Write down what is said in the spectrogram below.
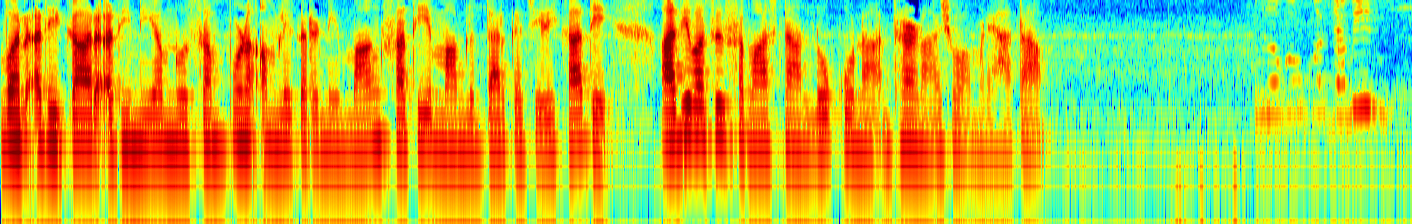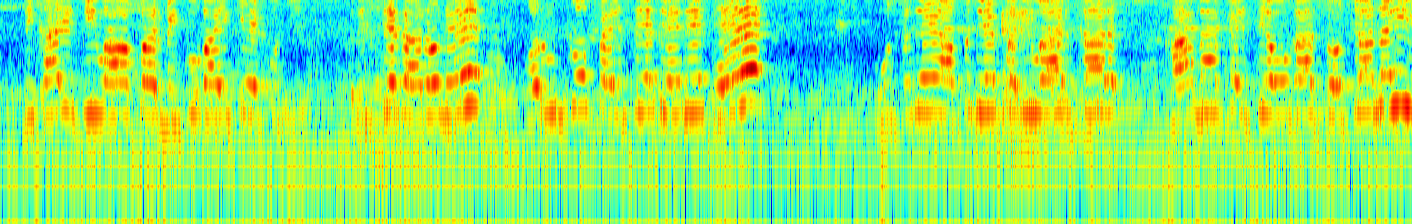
વન અધિકાર અધિનિયમનું સંપૂર્ણ અમલીકરણની માંગ સાથે મામલતદાર કચેરી ખાતે આદિવાસી સમાજના લોકોના ધરણા જોવા મળ્યા હતા हम लोगों को जमीन दिखाई थी वहाँ पर भिक्कूबाई के कुछ रिश्तेदारों ने और उनको पैसे देने थे उसने अपने परिवार का खाना कैसे होगा सोचा नहीं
